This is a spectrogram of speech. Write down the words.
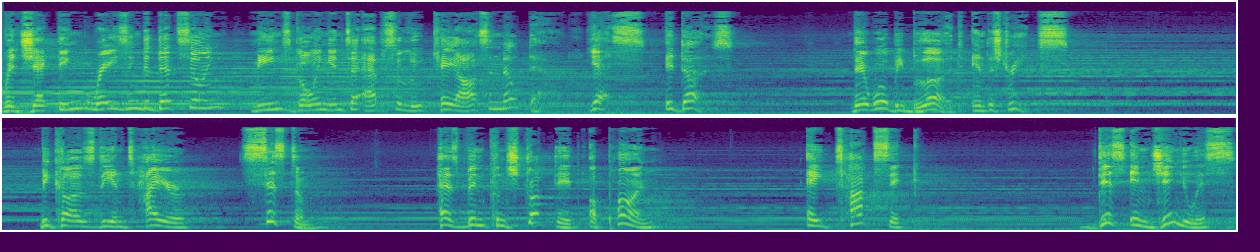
Rejecting raising the debt ceiling means going into absolute chaos and meltdown. Yes, it does. There will be blood in the streets because the entire system has been constructed upon a toxic, disingenuous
